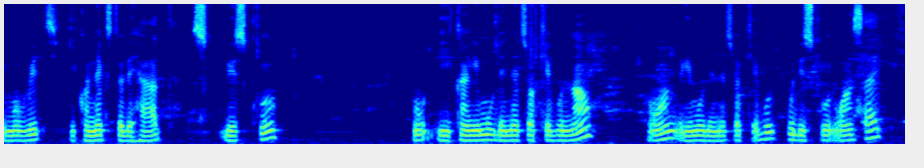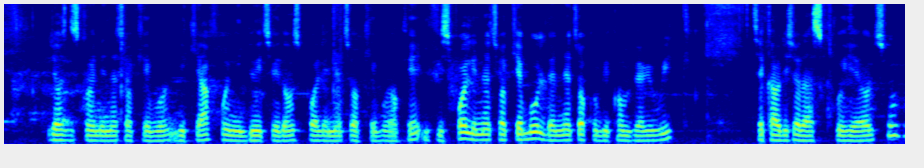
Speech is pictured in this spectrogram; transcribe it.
remove it. It connects to the heart the screw. You can remove the network cable now one remove the network cable. Put the screw one side just disconnect the network cable. Be careful when you do it so you don't spoil the network cable okay? If you spoil the network cable the network will become very weak. Take out this other screw here also.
